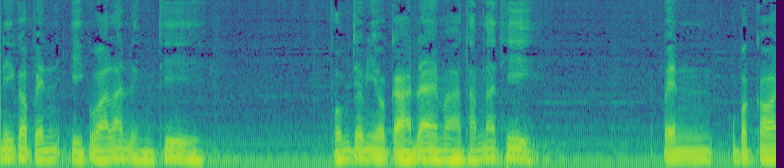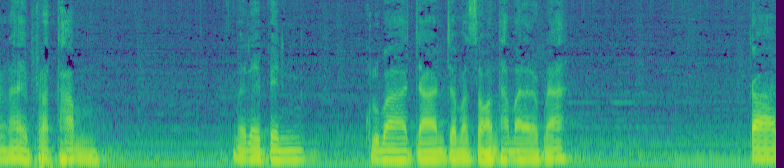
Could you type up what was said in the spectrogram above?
วันนี้ก็เป็นอีกวาระหนึ่งที่ ผมจะมีโอกาสได้มาทำหน้าที่ เป็นอุปกรณ์ให้พระธรรม ไม่ได้เป็นครูบาอาจารย์จะมาสอนทำอะไรหรอกนะ การ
